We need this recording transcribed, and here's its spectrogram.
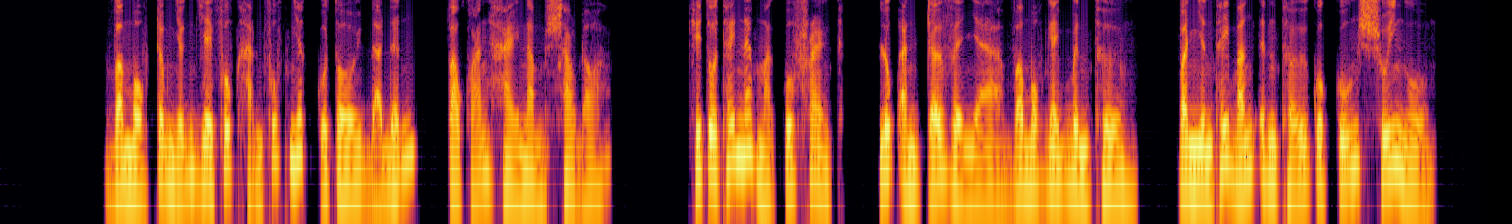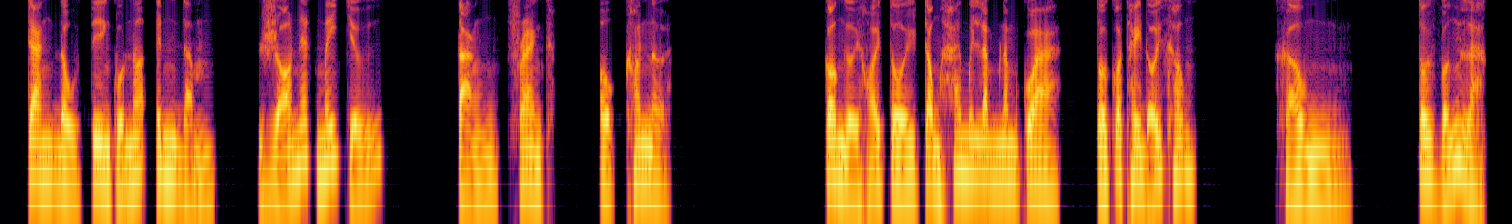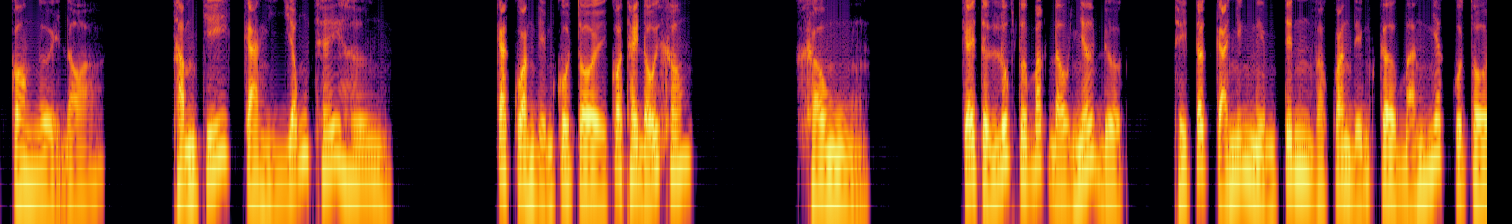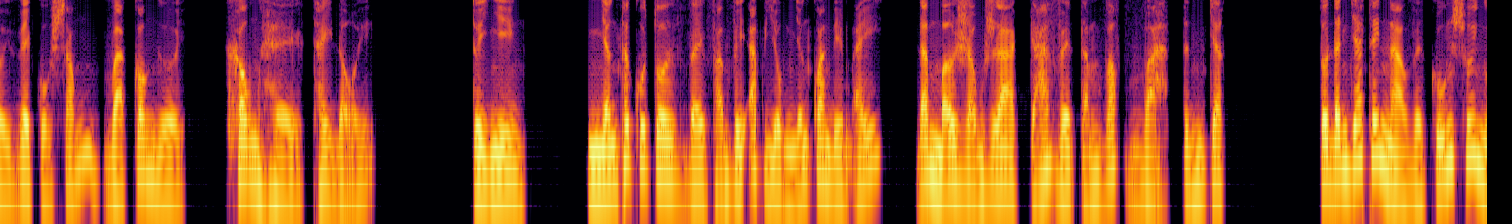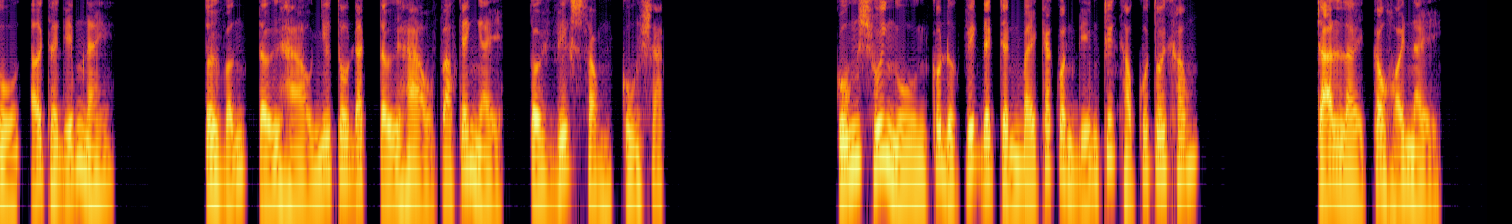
Và một trong những giây phút hạnh phúc nhất của tôi đã đến vào khoảng hai năm sau đó. Khi tôi thấy nét mặt của Frank lúc anh trở về nhà vào một ngày bình thường và nhìn thấy bản in thử của cuốn Suối Nguồn. Trang đầu tiên của nó in đậm, rõ nét mấy chữ Tặng Frank O'Connor. Có người hỏi tôi trong 25 năm qua, tôi có thay đổi không? Không, tôi vẫn là con người đó, thậm chí càng giống thế hơn. Các quan điểm của tôi có thay đổi không? Không. Kể từ lúc tôi bắt đầu nhớ được, thì tất cả những niềm tin và quan điểm cơ bản nhất của tôi về cuộc sống và con người không hề thay đổi. Tuy nhiên, nhận thức của tôi về phạm vi áp dụng những quan điểm ấy đã mở rộng ra cả về tầm vóc và tính chất tôi đánh giá thế nào về cuốn suối nguồn ở thời điểm này? Tôi vẫn tự hào như tôi đã tự hào vào cái ngày tôi viết xong cuốn sách. Cuốn suối nguồn có được viết để trình bày các quan điểm triết học của tôi không? Trả lời câu hỏi này,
